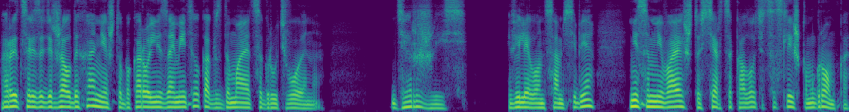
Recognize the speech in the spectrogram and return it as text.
Рыцарь задержал дыхание, чтобы король не заметил, как вздымается грудь воина. «Держись», — велел он сам себе, не сомневаясь, что сердце колотится слишком громко,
